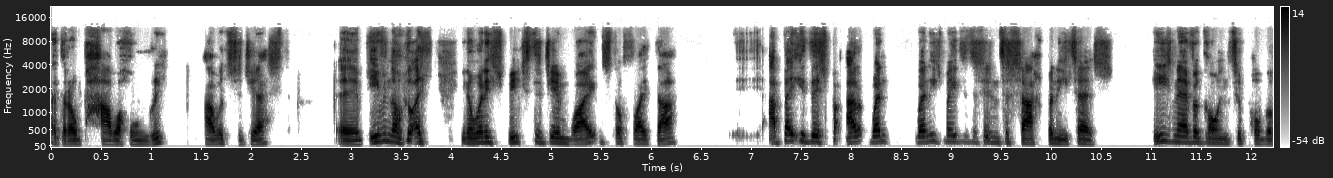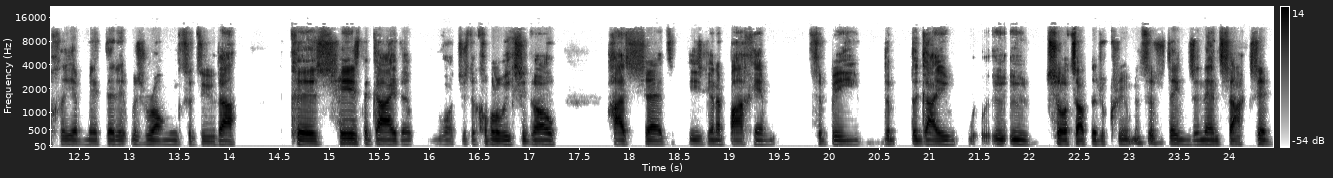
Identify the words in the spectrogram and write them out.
I don't know, power hungry. I would suggest, um, even though, like you know, when he speaks to Jim White and stuff like that, I bet you this. When when he's made the decision to sack Benitez, he's never going to publicly admit that it was wrong to do that because here's the guy that what just a couple of weeks ago has said he's going to back him to be the, the guy who, who sorts out the recruitment of things and then sacks him.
